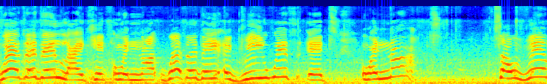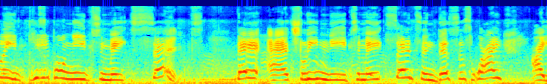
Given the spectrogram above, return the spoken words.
whether they like it or not whether they agree with it or not. So really people need to make sense. They actually need to make sense and this is why i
